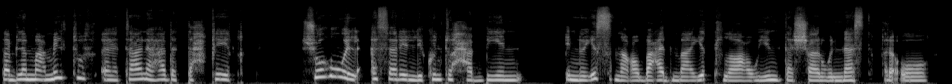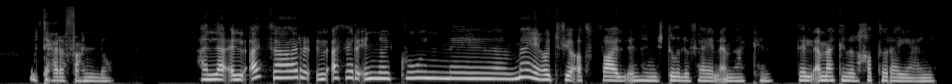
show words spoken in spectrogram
طيب لما عملتوا آه، تالا هذا التحقيق شو هو الأثر اللي كنتوا حابين إنه يصنعه بعد ما يطلع وينتشر والناس تقرأه وتعرف عنه؟ هلأ الأثر الأثر إنه يكون آه، ما يعود في أطفال إنهم يشتغلوا في هاي الأماكن في الأماكن الخطرة يعني.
